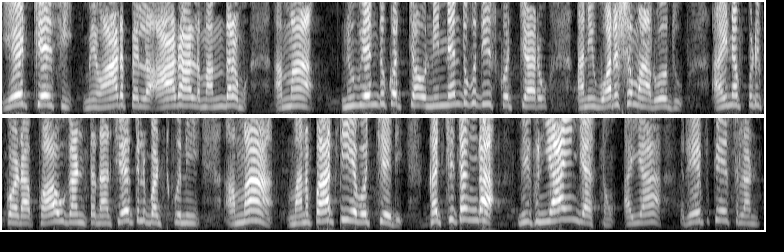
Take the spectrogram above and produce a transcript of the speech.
ఏడ్చేసి మేము ఆడపిల్ల ఆడాళ్ళం అందరం అమ్మా నువ్వెందుకు వచ్చావు? నిన్నెందుకు తీసుకొచ్చారు? అని వర్షం ఆ రోజు. అయినప్పటికి కూడా పావు గంట నా చేతులు పట్టుకుని అమ్మా మన పార్టీయే వచ్చేది? ఖచ్చితంగా మీకు న్యాయం చేస్తాం. అయ్యా రేపు కేసులంట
